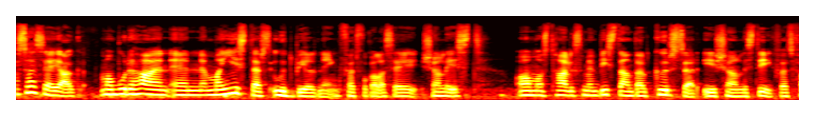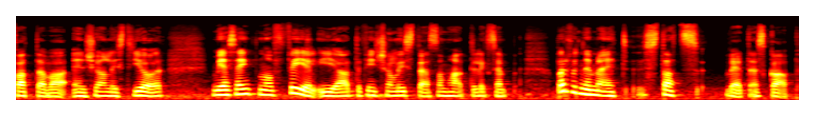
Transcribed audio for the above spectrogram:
så här säger jag. Man borde ha en, en magistersutbildning för att få kalla sig journalist. Och man måste ha liksom en visst antal kurser i journalistik för att fatta vad en journalist gör. Men jag ser inte något fel i att det finns journalister som har till exempel, bara för att nämna ett, statsvetenskap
